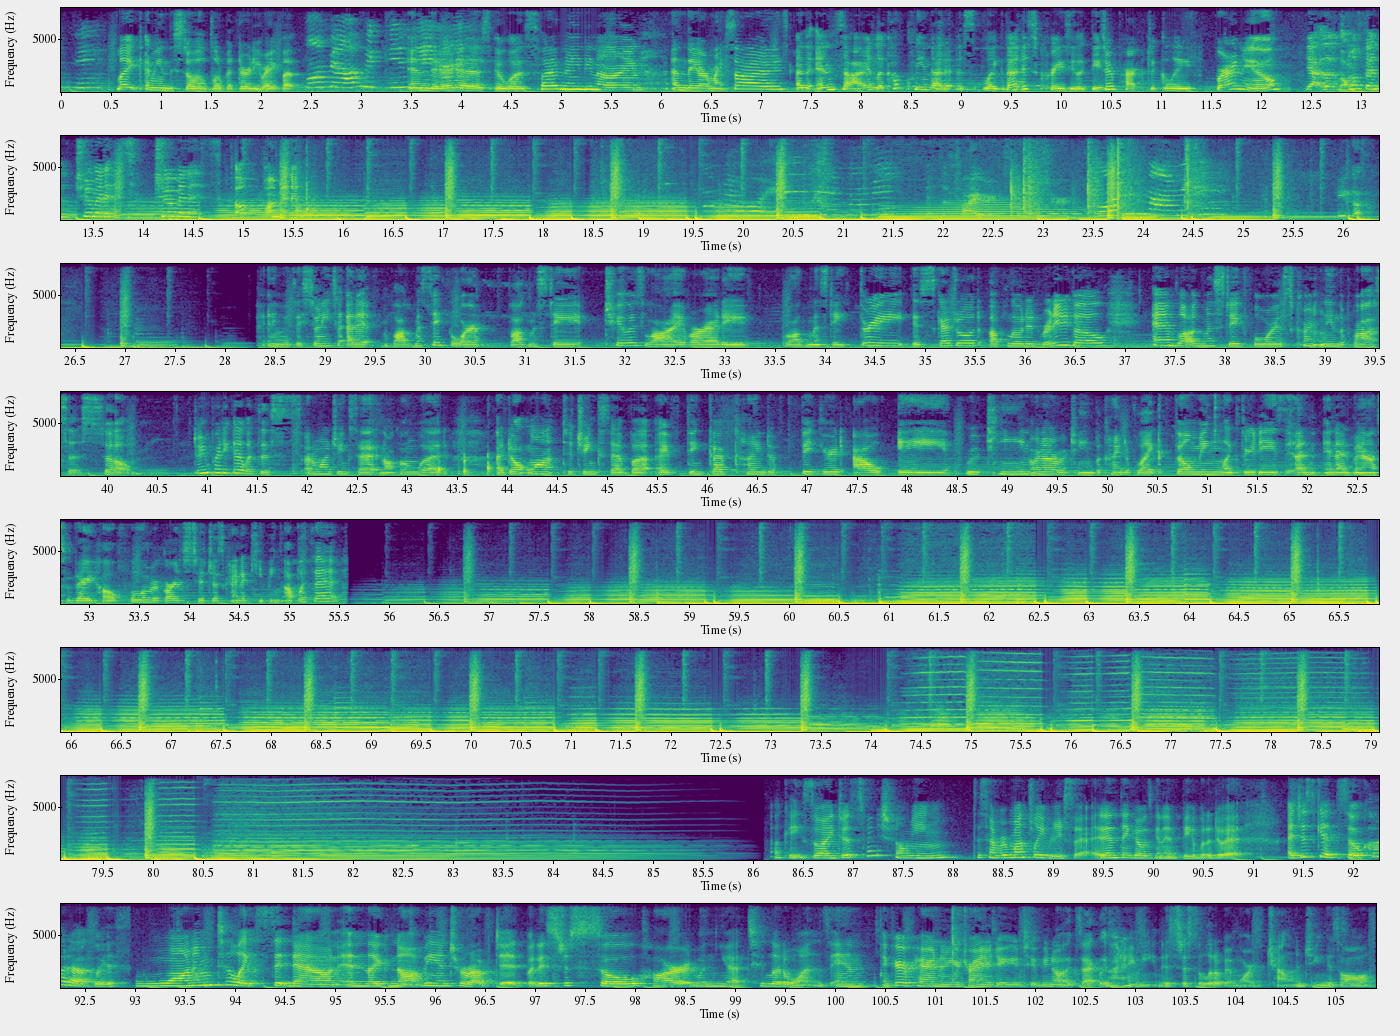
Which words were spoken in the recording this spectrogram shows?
like, I mean, it's still a little bit dirty, right? But and there it is. It was $5.99 and they are my size. And the inside, look how clean that is. Like that is crazy. Like these are practically brand new. Yeah, look, almost done. Two minutes, two minutes. Oh, one minute. I still need to edit Vlogmas Day 4. Vlogmas Day 2 is live already. Vlogmas Day 3 is scheduled, uploaded, ready to go. And Vlogmas Day 4 is currently in the process. So, doing pretty good with this. I don't want to jinx it, knock on wood. I don't want to jinx it, but I think I've kind of figured out a routine, or not a routine, but kind of like filming like three days in, in advance was very helpful in regards to just kind of keeping up with it. So I just finished filming December monthly reset. I didn't think I was gonna be able to do it. I just get so caught up with wanting to like sit down and like not be interrupted, but it's just so hard when you have two little ones. And if you're a parent and you're trying to do YouTube, you know exactly what I mean. It's just a little bit more challenging is all.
